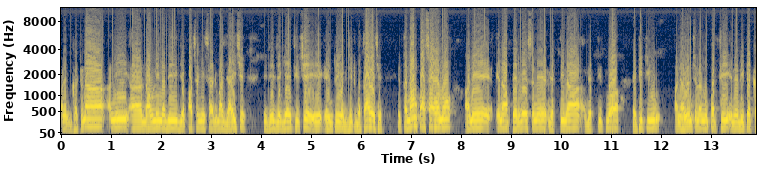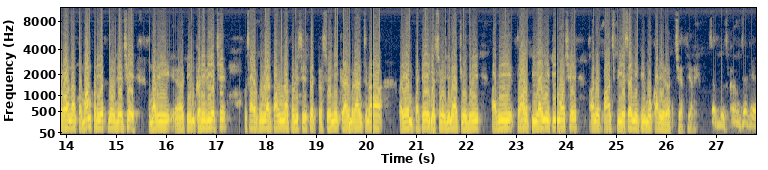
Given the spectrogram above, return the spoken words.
અને ઘટનાની નાવલી નદી જે પાછળની સાઈડમાં જાય છે કે જે જગ્યાએથી છે, એ એન્ટ્રી એક્ઝિટ બતાવે છે. એ તમામ પાસાઓનો અને એના પહેરવેશ અને વ્યક્તિના વ્યક્તિત્વ એટીટ્યુડ અને હલનચલન ઉપરથી એને ડિટેક્ટ કરવાના તમામ પ્રયત્નો જે છે, અમારી ટીમ કરી રહી છે. સાવરકુંડલા ટાઉનના પોલીસ ઇન્સ્પેક્ટર સોની ક્રાઇમ બ્રાન્ચના એમ પટેલ એસઓજીના ચૌધરી આવી ત્રણ પીઆઈની ટીમો છે અને પાંચ પીએસઆઈની ટીમો કાર્યરત છે અત્યારે. દુષ્કર્મ છે કે?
